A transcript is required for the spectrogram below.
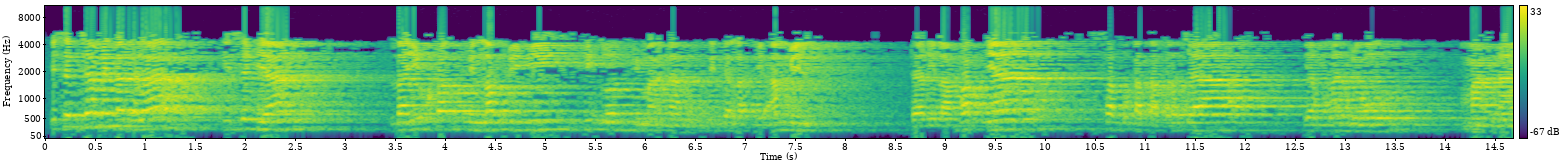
Isim jamid adalah isim yang la yukhad min lafzihi fi'lun bima'na. Tidaklah diambil dari lafaznya satu kata kerja yang mengandung makna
